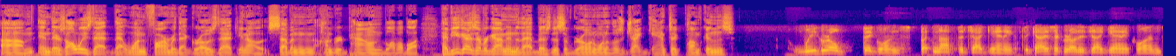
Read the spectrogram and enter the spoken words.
Um, and there's always that that one farmer that grows that you know 700 pound blah blah blah. Have you guys ever gotten into that business of growing one of those gigantic pumpkins? We grow big ones, but not the gigantic. The guys that grow the gigantic ones,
